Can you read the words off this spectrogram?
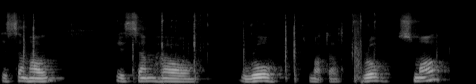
is somehow, is somehow rho, not delta, rho small.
